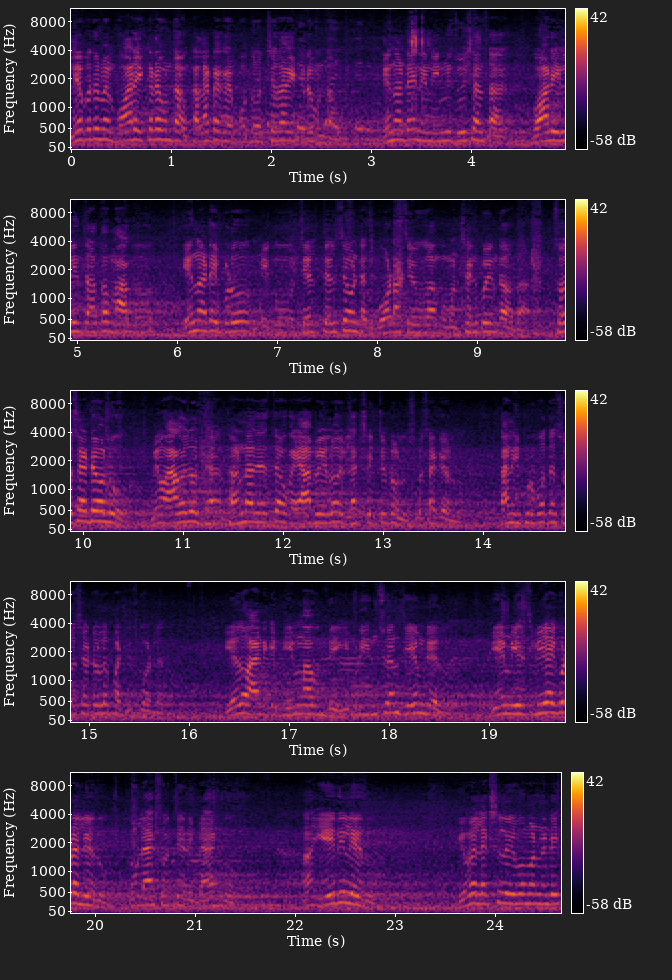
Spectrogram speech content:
లేకపోతే మేము బాడీ ఇక్కడే ఉంటాం. కలెక్టర్ అయిపోతే వచ్చేదాకా ఇక్కడే ఉంటాం. ఏంటంటే నేను ఇన్ని చూశాను సార్. బాడీ వెళ్ళిన తర్వాత మాకు ఏంటంటే ఇప్పుడు మీకు తెలిసే ఉంటుంది. బోడా చెవుగా మనం చనిపోయిన తర్వాత. సొసైటీ వాళ్ళు మేము ఆ రోజు ధర్నా చేస్తే ఒక యాభైలో లక్ష ఇచ్చేటోళ్ళు సొసైటీ వాళ్ళు. కానీ ఇప్పుడు పోతే సొసైటీ వాళ్ళు పట్టించుకోవట్లేదు. ఏదో ఆయనకి బీమా ఉంది. ఇప్పుడు ఇన్సూరెన్స్ ఏం లేదు. ఏం ఎస్బీఐ కూడా లేదు. టూ ల్యాక్స్ వచ్చేది బ్యాంకు. ఏది ఏదీ లేదు. ఇరవై లక్షలు ఇవ్వమనండి.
